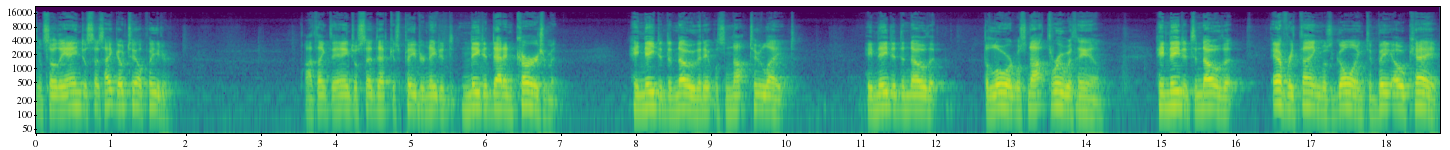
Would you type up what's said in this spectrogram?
And so the angel says, Hey, go tell Peter. I think the angel said that because Peter needed, needed that encouragement. He needed to know that it was not too late. He needed to know that the Lord was not through with him. He needed to know that everything was going to be okay.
